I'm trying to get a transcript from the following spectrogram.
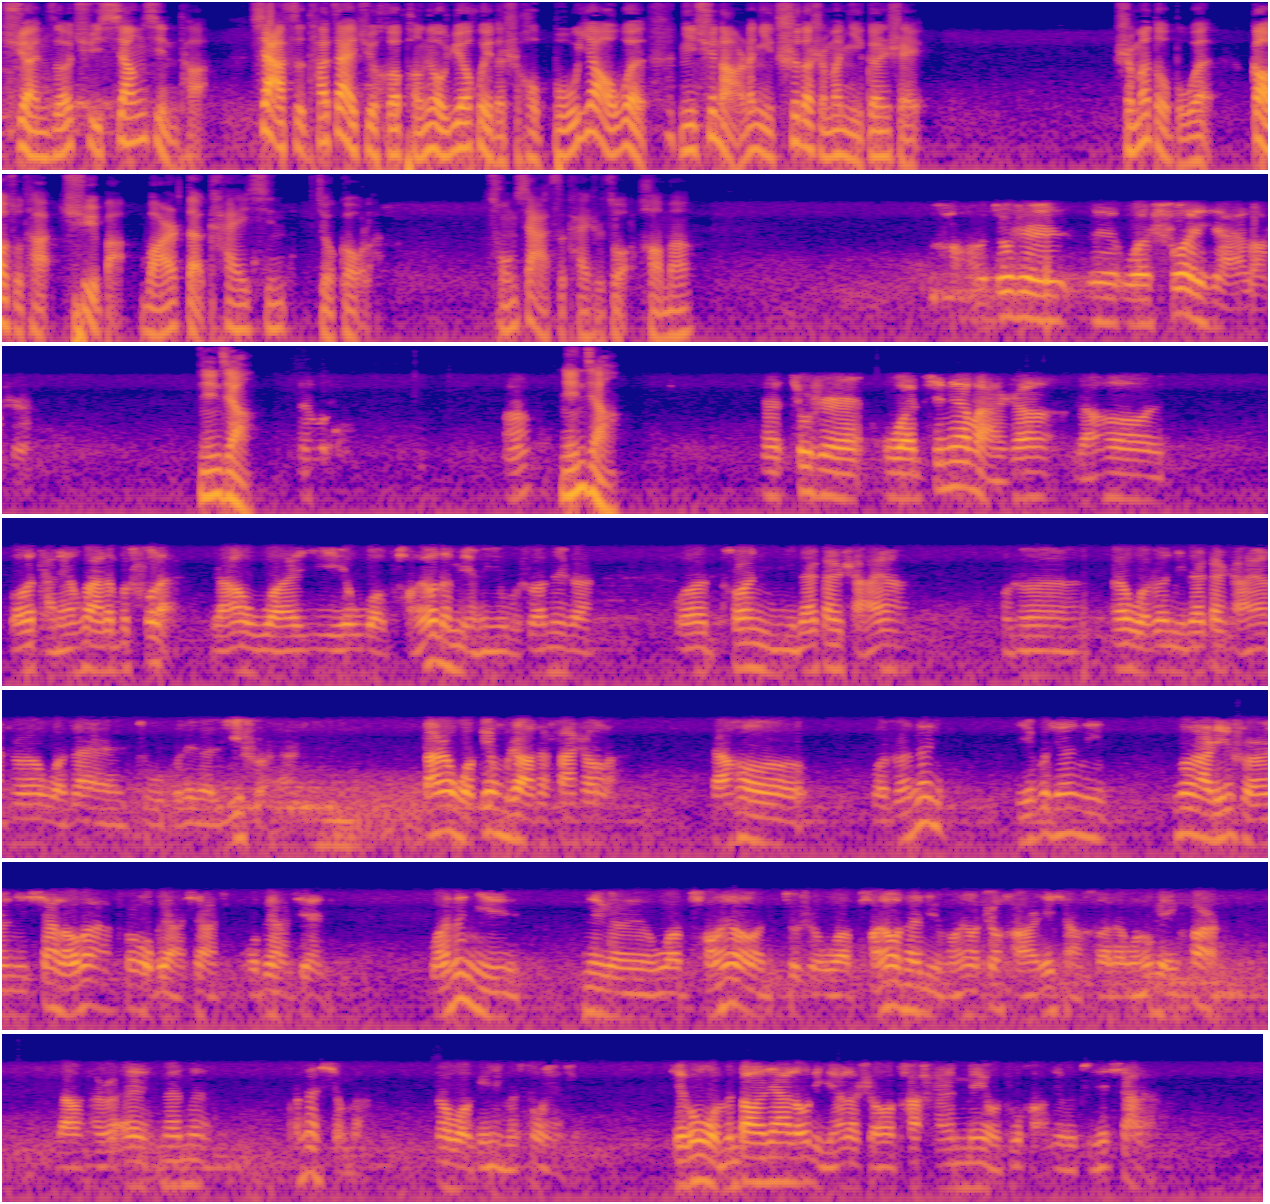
选择去相信他，下次他再去和朋友约会的时候，不要问你去哪儿了，你吃的什么，你跟谁，什么都不问，告诉他去吧，玩的开心就够了。从下次开始做好吗？好，就是呃，我说一下啊，老师，您讲，啊，您讲，呃，就是我今天晚上，然后我打电话他不出来，然后我以我朋友的名义，我说那个，我他说你在干啥呀？我说，哎，我说你在干啥呀？他说我在煮这个梨水儿。当然我并不知道他发烧了，然后我说那你不行，你弄点梨水，你下楼吧。他说我不想下去，我不想见你。我说那你那个我朋友就是我朋友他女朋友正好也想喝了，我们给一块儿。然后他说哎那那，那行吧，那我给你们送下去。结果我们到他家楼底下的时候，他还没有煮好，就直接下来了。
